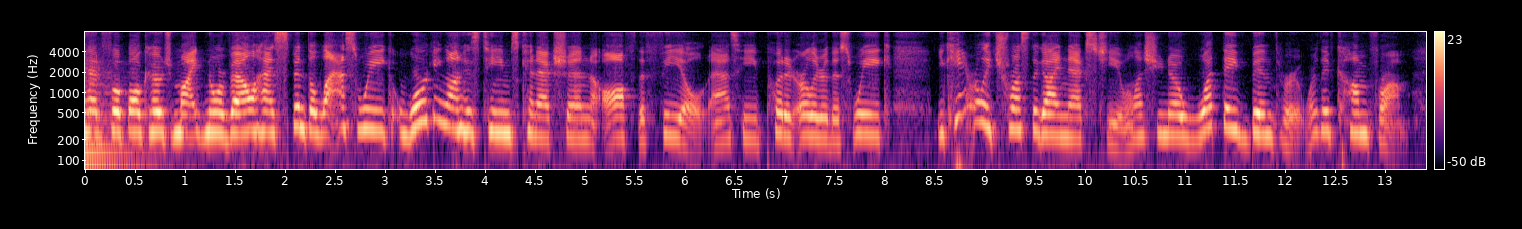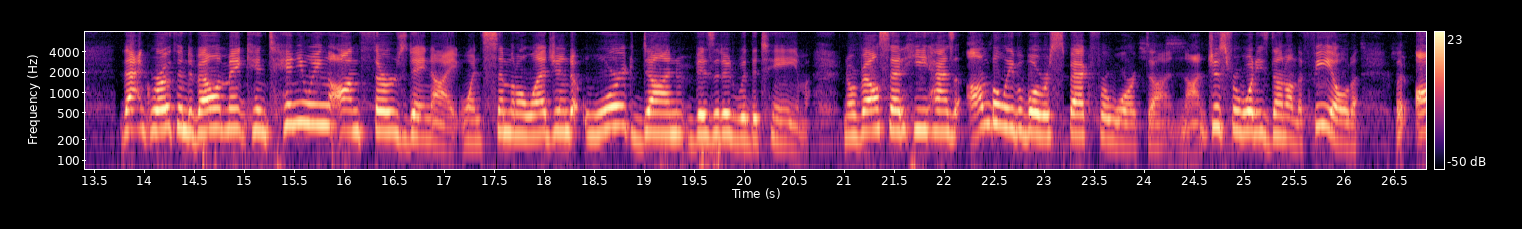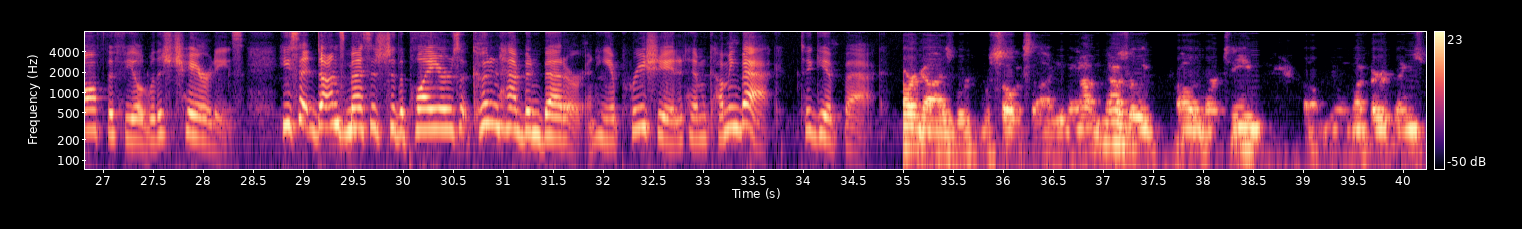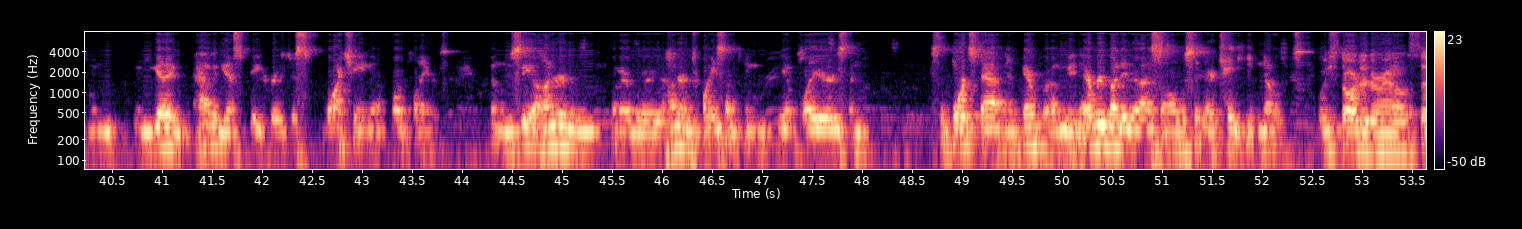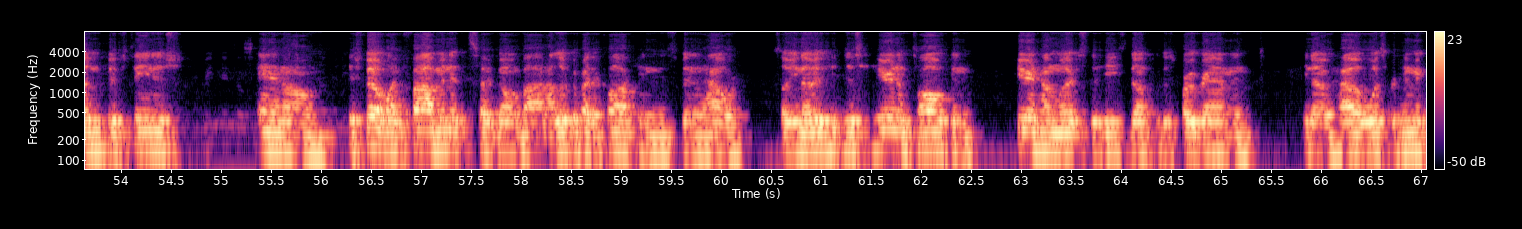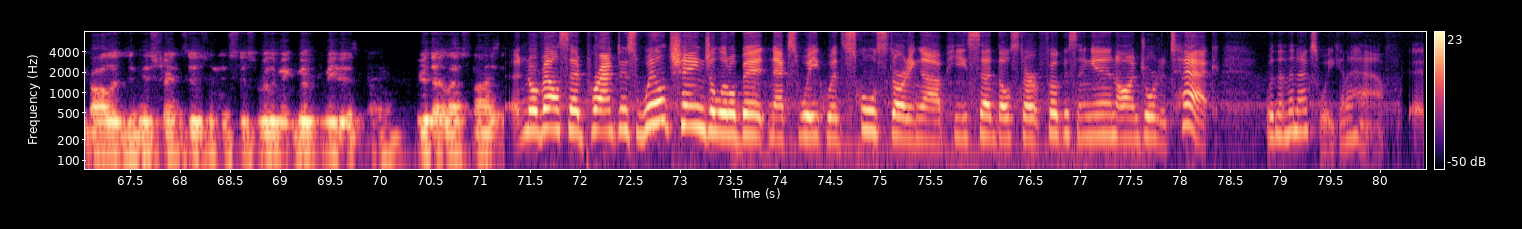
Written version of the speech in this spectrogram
Head football coach Mike Norvell has spent the last week working on his team's connection off the field. As he put it earlier this week, you can't really trust the guy next to you unless you know what they've been through, where they've come from. That growth and development continuing on Thursday night when Seminole legend Warrick Dunn visited with the team. Norvell said he has unbelievable respect for Warrick Dunn, not just for what he's done on the field, but off the field with his charities. He said Dunn's message to the players couldn't have been better, and he appreciated him coming back to give back. Our guys were, were so excited, and I, I was really proud of our team. Um, you know, my favorite things when, when you get to have a guest speaker is just watching our players. And when you see 100 and whatever, 120 something you know, players and support staff and every, I mean everybody that I saw was sitting there taking notes. We started around 7:15ish, and um, it felt like five minutes had gone by. And I look up at the clock, and it's been an hour. So you know, just hearing him talk and hearing how much that he's done for this program and you know, how it was for him in college and his transition. It's just really been good for me to um, hear that last night. Norvell said practice will change a little bit next week with school starting up. He said they'll start focusing in on Georgia Tech within the next week and a half.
